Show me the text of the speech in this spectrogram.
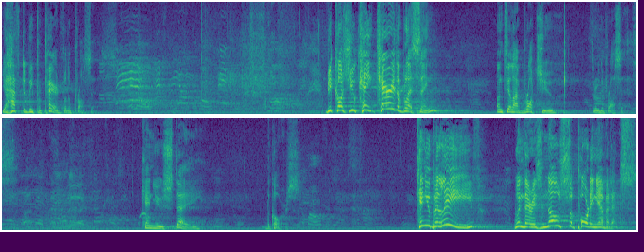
you have to be prepared for the process. Because you can't carry the blessing until I brought you through the process. Can you stay the course? Can you believe when there is no supporting evidence?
